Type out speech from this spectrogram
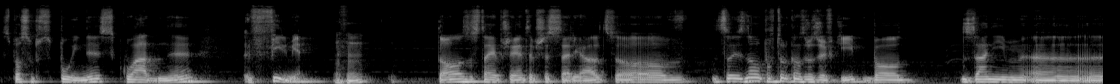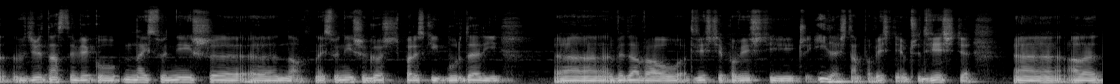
w sposób spójny, składny w filmie. Mhm. To zostaje przejęte przez serial, co, co jest znowu powtórką z rozrywki, bo zanim e, w XIX wieku najsłynniejszy, e, no, najsłynniejszy gość paryskich burdeli wydawał 200 powieści, czy ileś tam powieści, nie wiem, czy 200, ale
